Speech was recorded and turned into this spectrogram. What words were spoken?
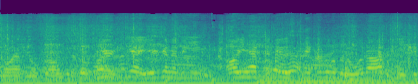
you're, yeah, you're gonna be. All you have to do is take a little bit of wood off, and you can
